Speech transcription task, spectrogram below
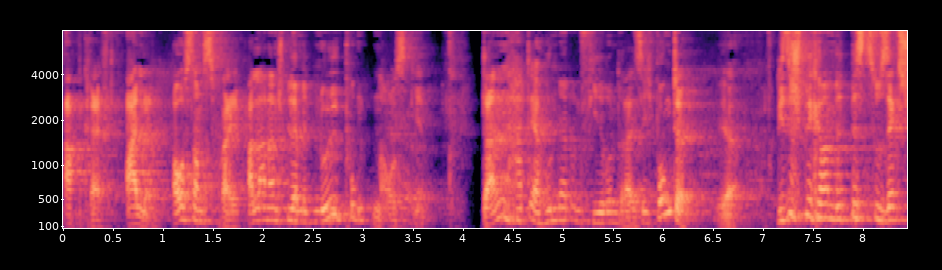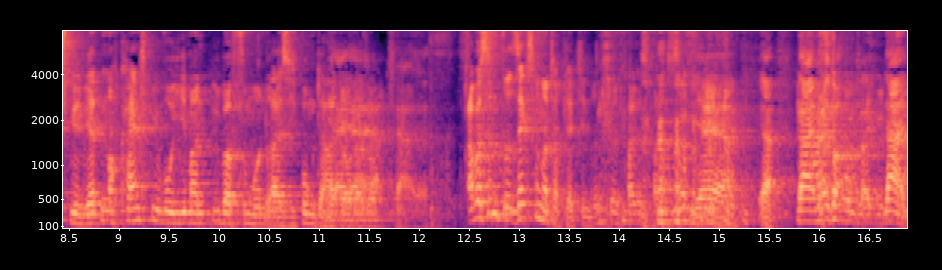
abgreift, alle, ausnahmsfrei, alle anderen Spieler mit null Punkten ausgehen, dann hat er 134 Punkte. Ja. Dieses Spiel kann man mit bis zu sechs spielen. Wir hatten noch kein Spiel, wo jemand über 35 Punkte hatte Ja, oder so. ja, klar. Aber es sind 600er Plättchen drin für den Fall des Falles. ja, ja, ja. Nein, mit nein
